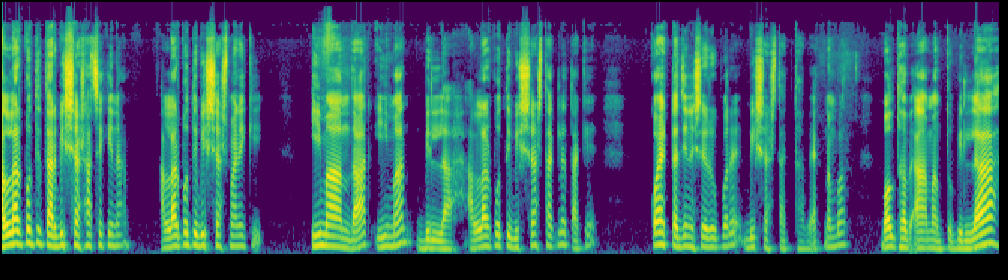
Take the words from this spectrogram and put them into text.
আল্লাহর প্রতি তার বিশ্বাস আছে কি না? আল্লাহর প্রতি বিশ্বাস মানে কি? ইমানদার, ইমান বিল্লাহ। আল্লাহর প্রতি বিশ্বাস থাকলে তাকে কয়েকটা জিনিসের উপরে বিশ্বাস থাকতে হবে। এক নম্বর, বলতে হবে, আমান্তু বিল্লাহ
